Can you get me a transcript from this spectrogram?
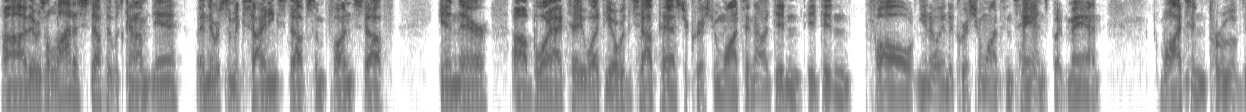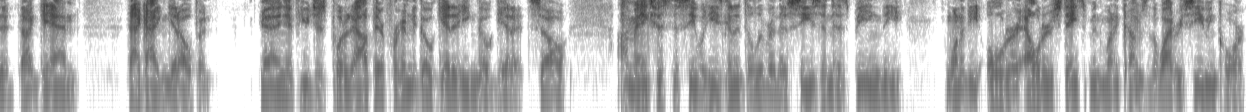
Uh, there was a lot of stuff that was kind of eh, and there was some exciting stuff, some fun stuff in there. Uh, boy, I tell you what, the over the top pass to Christian Watson. Now it didn't it didn't fall you know into Christian Watson's hands, but man, Watson proved that again. That guy can get open, and if you just put it out there for him to go get it, he can go get it. So I'm anxious to see what he's going to deliver this season as being the one of the older elder statesmen when it comes to the wide receiving corps.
